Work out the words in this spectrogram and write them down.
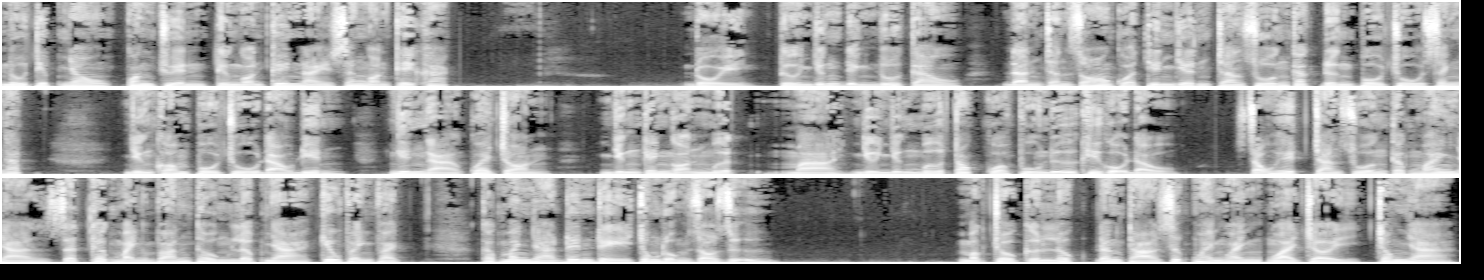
Nối tiếp nhau quang truyền từ ngọn cây này sang ngọn cây khác. Rồi, từ những đỉnh núi cao, Đàn chăn gió của thiên nhiên tràn xuống các rừng bồ trù xanh ngắt. Những khóm bồ trù đảo điên, Nghiêng ngả quay tròn, Những cái ngọn mượt mà như những mớ tóc của phụ nữ khi gội đầu. Sau hết tràn xuống các mái nhà Giật các mảnh ván thông lợp nhà kêu phành phạch, Các mái nhà đen rỉ trong luồng gió dữ. Mặc cho cơn lốc đang thả sức hoành hoành ngoài trời, trong nhà,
